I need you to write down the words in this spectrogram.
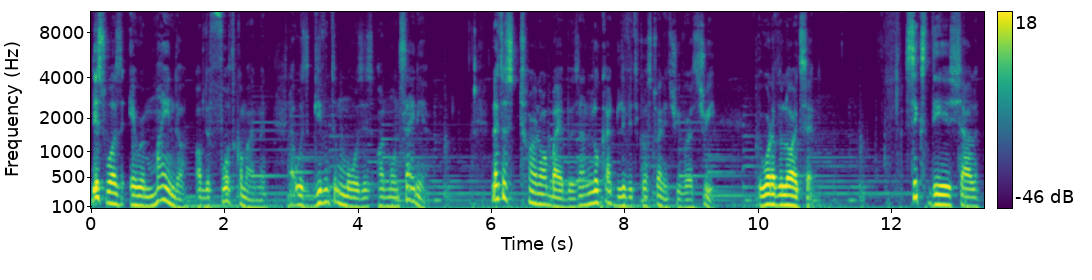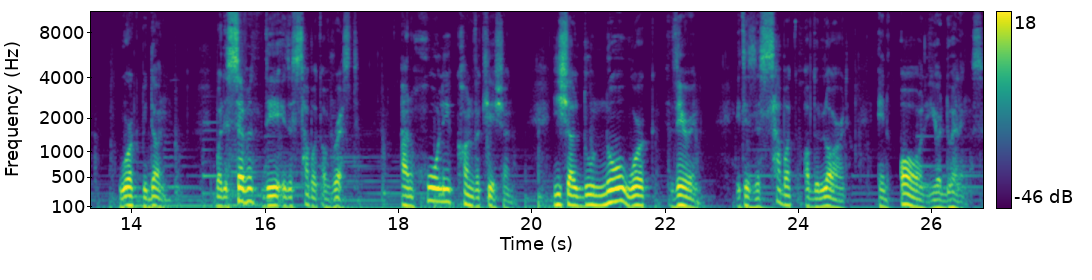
This was a reminder of the fourth commandment that was given to Moses on Mount Sinai. Let us turn our Bibles and look at Leviticus 23, verse 3. The word of the Lord said, Six days shall work be done, but the seventh day is a Sabbath of rest and holy convocation. Ye shall do no work therein. It is the Sabbath of the Lord in all your dwellings.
